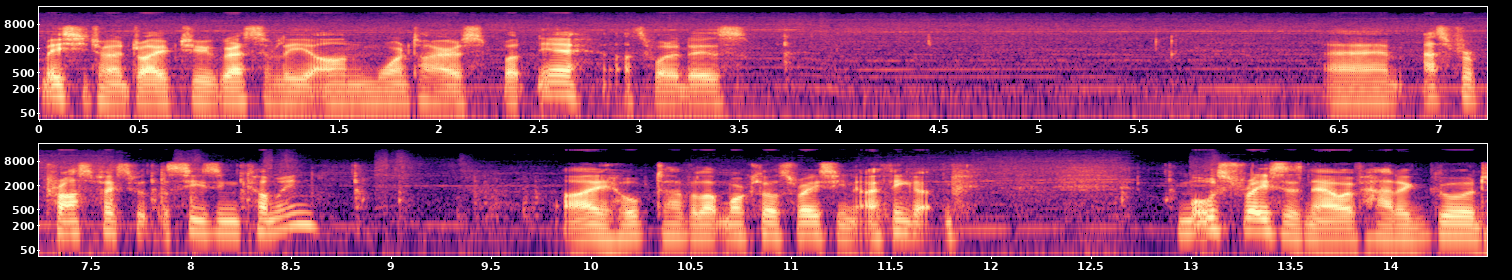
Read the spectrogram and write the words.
basically trying to drive too aggressively on worn tires. But yeah, that's what it is. Um, as for prospects with the season coming, I hope to have a lot more close racing. I think uh, most races now have had a good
